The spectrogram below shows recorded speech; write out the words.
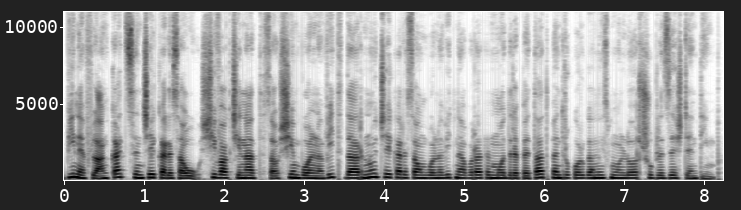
bine flancați sunt cei care s-au și vaccinat sau și îmbolnăvit, dar nu cei care s-au îmbolnăvit neapărat în mod repetat pentru că organismul lor șubrezește în timp.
